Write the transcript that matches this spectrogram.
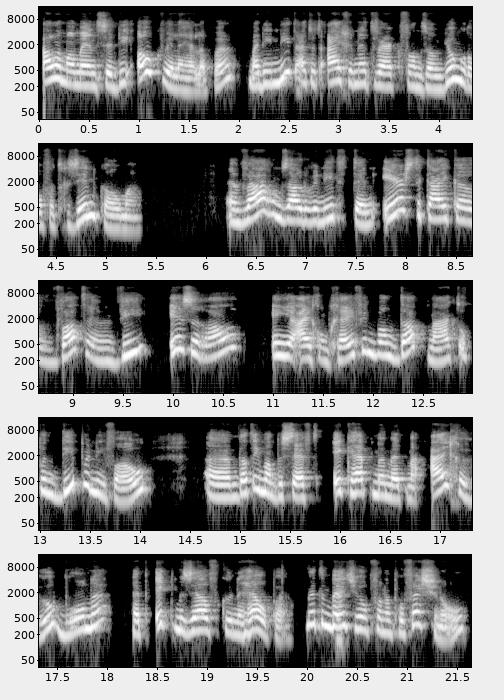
Allemaal mensen die ook willen helpen, maar die niet uit het eigen netwerk van zo'n jongere of het gezin komen. En waarom zouden we niet ten eerste kijken wat en wie is er al in je eigen omgeving? Want dat maakt op een dieper niveau ehm, dat iemand beseft: ik heb me met mijn eigen hulpbronnen heb ik mezelf kunnen helpen met een beetje hulp van een professional.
